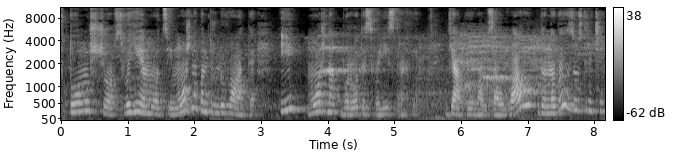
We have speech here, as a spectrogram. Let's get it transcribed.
в тому, що свої емоції можна контролювати і можна бороти свої страхи. Дякую вам за увагу. До нових зустрічей!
